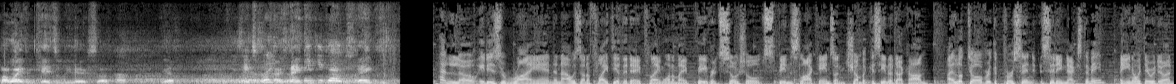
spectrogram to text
My wife and kids will be there, so oh. yeah. Thanks. Thank, right, thank, thank you. you, Coach. Thank you. Hello, it is Ryan, and I was on a flight the other day playing one of my favorite social spin slot games on ChumbaCasino.com. I looked over the person sitting next to me, and you know what they were doing?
